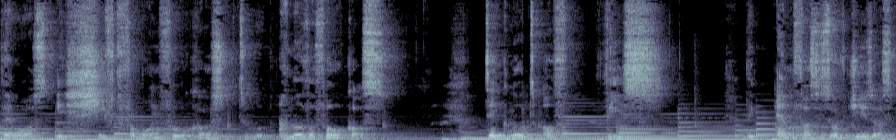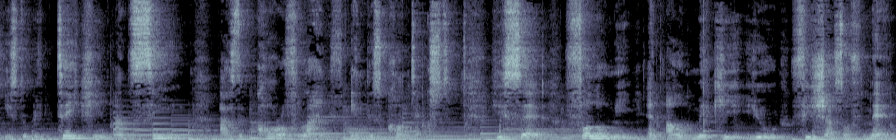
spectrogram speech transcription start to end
there was a shift from one focus to another focus. Take note of this. The emphasis of Jesus is to be taken and seen as the core of life in this context. He said, Follow me, and I'll make you fishers of men.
